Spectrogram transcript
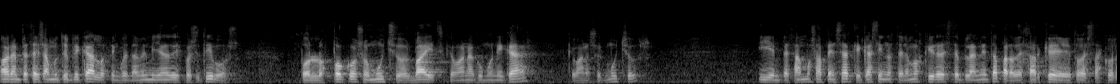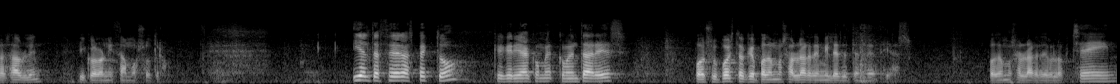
Ahora empezáis a multiplicar los 50.000 millones de dispositivos por los pocos o muchos bytes que van a comunicar, que van a ser muchos, y empezamos a pensar que casi nos tenemos que ir de este planeta para dejar que todas estas cosas hablen y colonizamos otro. Y el tercer aspecto que quería comentar es, por supuesto que podemos hablar de miles de tendencias. Podemos hablar de blockchain,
